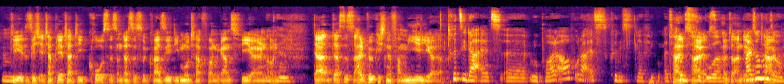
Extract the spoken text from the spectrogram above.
Mhm. Die sich etabliert hat, die groß ist und das ist so quasi die Mutter von ganz vielen. Okay. Und da, das ist halt wirklich eine Familie. Tritt sie da als äh, RuPaul auf oder als Künstlerfigur? Als Teils, teils. Kunstfigur? Also an dem mal so, mal Tag, so.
